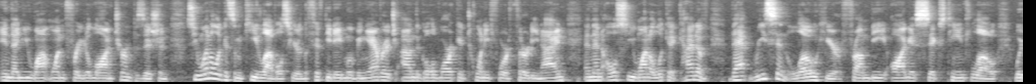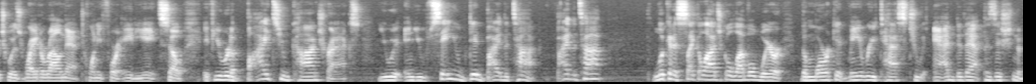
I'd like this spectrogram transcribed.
and then you want one for your long-term position. So you want to look at some key levels here. The 50-day moving average on the gold market, 24.39, and then also you want to look at kind of that recent low here from the August 16th low, which was right around that 24.88. So if you were to buy two contracts, you and you say you did buy the top, buy the top, look at a psychological level where the market may retest to add to that position to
